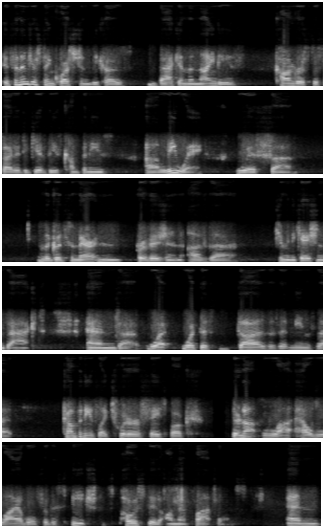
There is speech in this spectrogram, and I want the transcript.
it's an interesting question because back in the 90s, Congress decided to give these companies uh, leeway with uh, the Good Samaritan provision of the Communications Act. And uh, what what this does is it means that companies like Twitter, Facebook, they're not li- held liable for the speech that's posted on their platforms. And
